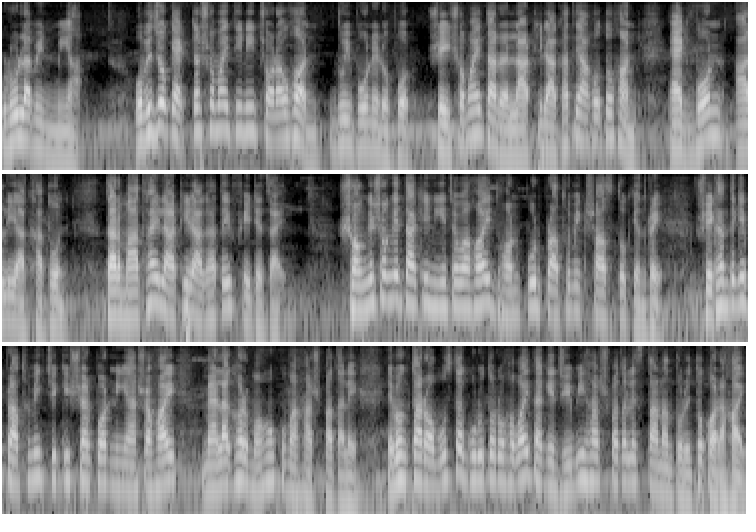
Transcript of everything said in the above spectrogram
রুলামিন মিয়া। অভিযোগ একটা সময় তিনি চড়াও হন দুই বোনের ওপর। সেই সময় তার লাঠির আঘাতে আহত হন এক বোন আলিয়া খাতুন। তার মাথায় লাঠির আঘাতে ফেটে যায়। সঙ্গে সঙ্গে তাকে নিয়ে যাওয়া হয় ধনপুর প্রাথমিক স্বাস্থ্য কেন্দ্রে। সেখান থেকে প্রাথমিক চিকিৎসার পর নিয়ে আসা হয় মেলাঘর মহকুমা হাসপাতালে এবং তার অবস্থা গুরুতর হওয়ায় তাকে জিবি হাসপাতালে স্থানান্তরিত করা হয়।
